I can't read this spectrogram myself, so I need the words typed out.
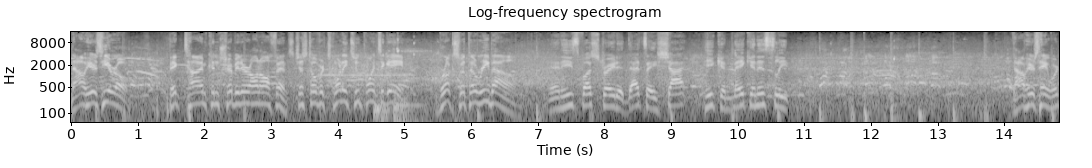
Now here's Herro. Big time contributor on offense. Just over 22 points a game. Brooks with the rebound. And he's frustrated. That's a shot he can make in his sleep. Now here's Hayward.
